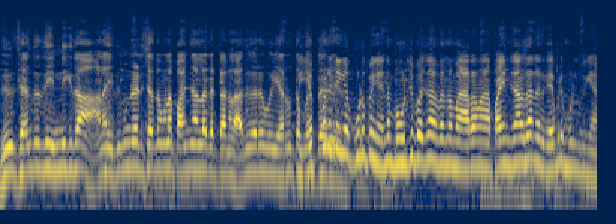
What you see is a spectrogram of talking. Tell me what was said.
இது சேர்ந்தது இன்னைக்கு தான். ஆனா இதுக்கு முன்னாடி சேர்ந்தவங்க எல்லாம் பதினஞ்சு நாள்ல கட்டாங்களா அது வேற இருநூத்தி எப்படி நீங்க கொடுப்பீங்க? என்ன முடிஞ்சு போச்சுன்னா நம்ம அரை பதினஞ்சு நாள் தானே இருக்கு. எப்படி முடிப்பீங்க?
